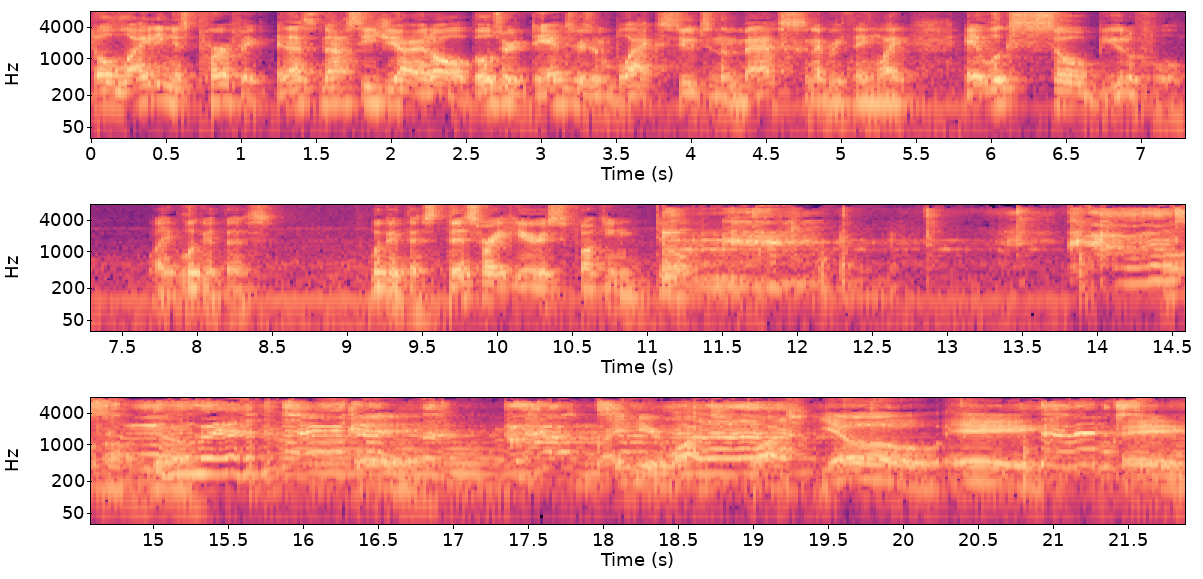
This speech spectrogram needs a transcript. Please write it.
the lighting is perfect, and that's not CGI at all. Those are dancers in black suits and the masks and everything. Like, it looks so beautiful. Like, look at this. Look at this. This right here is fucking dope. song, yo. Hey. Right here, watch, watch. Yo, hey, hey.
